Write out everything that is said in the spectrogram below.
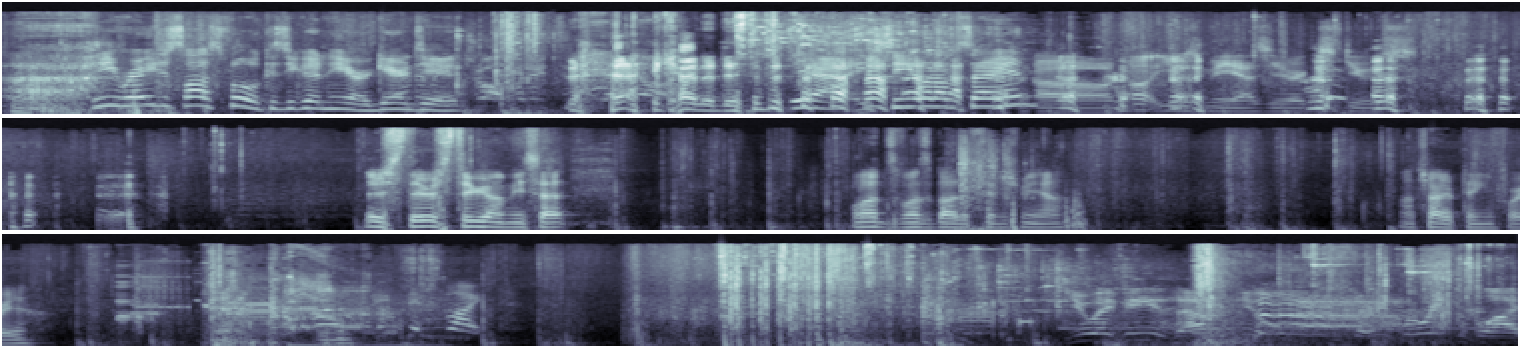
He Ray just lost full because he couldn't hear. I guarantee it. Dropping into the I kind of did. Yeah, you see what I'm saying? Oh, don't use me as your excuse. There's there's three on me set. One's one's about to finish me out. I'll try to ping for you. UAV is out of fuel. Turning for resupply.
